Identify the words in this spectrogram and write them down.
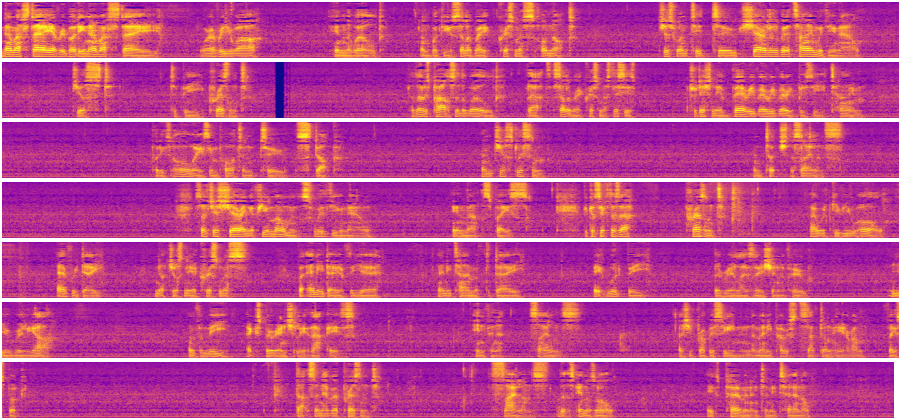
Namaste, everybody, namaste. Wherever you are in the world, and whether you celebrate Christmas or not. Just wanted to share a little bit of time with you now, just to be present. For those parts of the world that celebrate Christmas, this is traditionally a very, very, very busy time. But it's always important to stop and just listen and touch the silence. So, just sharing a few moments with you now in that space. Because if there's a present I would give you all every day, not just near Christmas, but any day of the year, any time of the day, it would be the realization of who you really are. And for me, experientially, that is infinite silence. As you've probably seen in the many posts I've done here on Facebook. That's an ever present silence that's in us all. It's permanent and eternal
